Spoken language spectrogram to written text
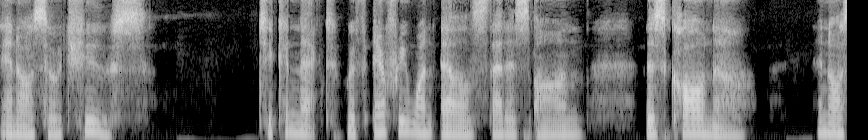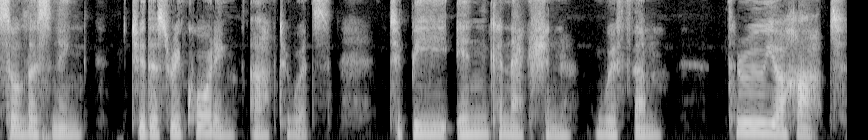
And also choose to connect with everyone else that is on this call now and also listening to this recording afterwards to be in connection with them through your heart.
